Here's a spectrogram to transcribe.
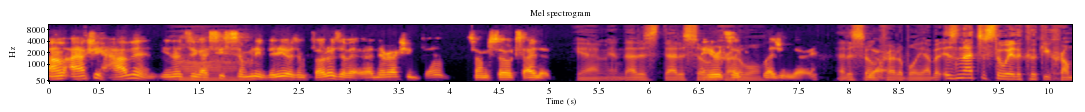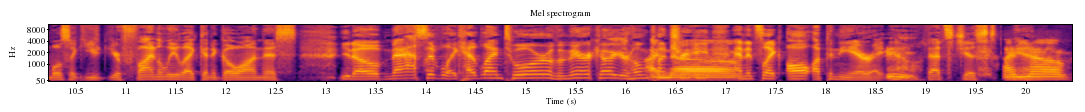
Um, I actually haven't. You know, it's like I see so many videos and photos of it. I've never actually been, so I'm so excited. Yeah, man. That is that is so incredible. it's like legendary. That is so Yeah. incredible, yeah. But isn't that just the way the cookie crumbles? Like you, you're finally like going to go on this, you know, massive like headline tour of America, your home country, and it's like all up in the air right now. That's just, I man. know.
